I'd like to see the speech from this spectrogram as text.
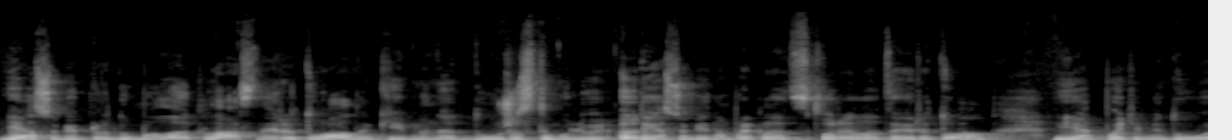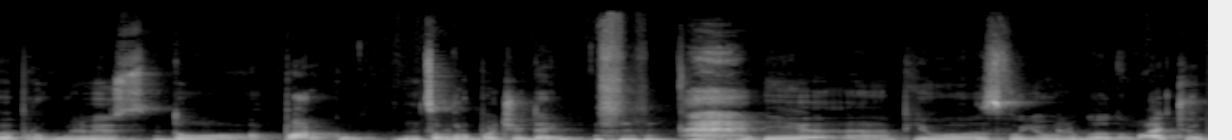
я собі придумала класний ритуал, який мене дуже стимулює. От я собі, наприклад, створила цей ритуал, і я потім іду, прогулююсь до парку. Це в робочий день, і е, п'ю свою улюблену матчу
